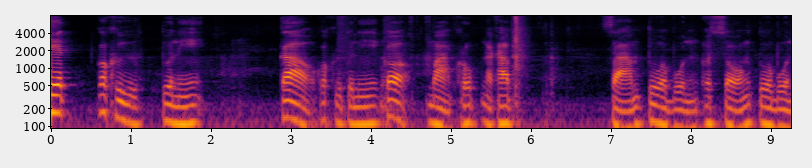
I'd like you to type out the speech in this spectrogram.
เจ็ดก็คือตัวนี้เก้าก็คือตัวนี้ก็มาครบนะครับสามตัวบนเออสองตัวบน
